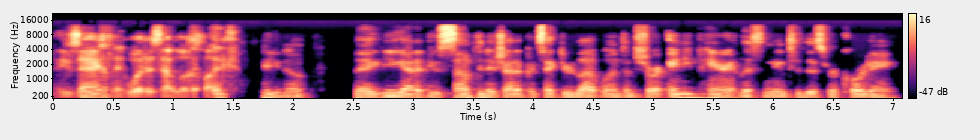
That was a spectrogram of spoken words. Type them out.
Exactly. You know? what does that look like? You know like you got to do something to try to protect your loved ones. I'm sure any parent listening to this recording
